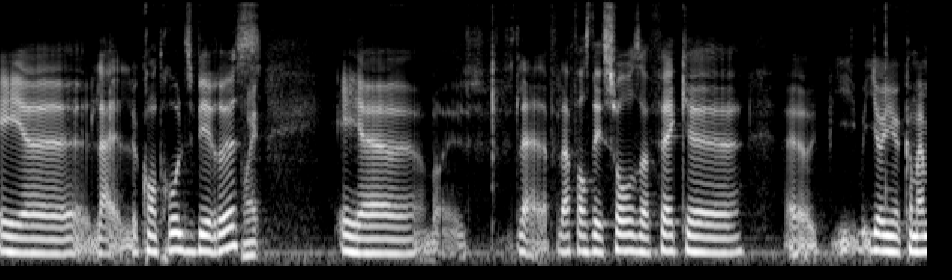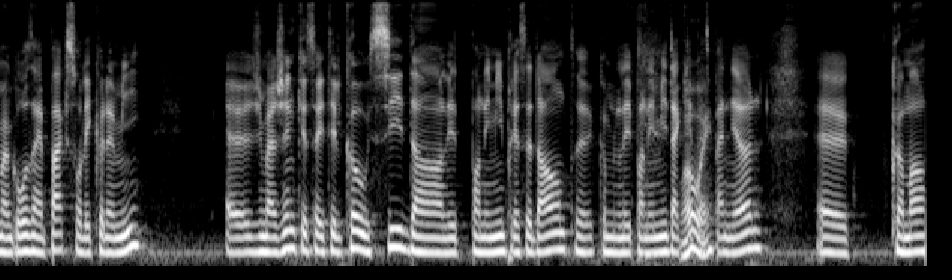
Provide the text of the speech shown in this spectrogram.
et euh, le contrôle du virus. Et euh, la, la, force des choses a fait que il y a eu quand même un gros impact sur l'économie. Euh, j'imagine que ça a été le cas aussi dans les pandémies précédentes, euh, comme les pandémies de la grippe espagnole. comment,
